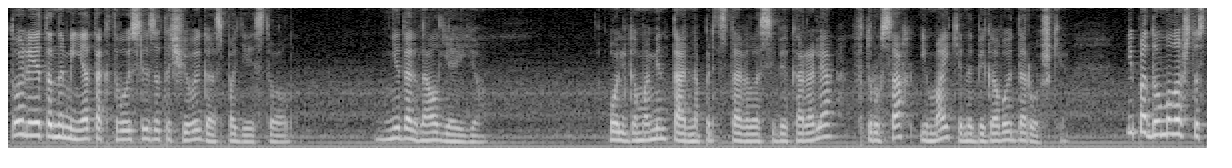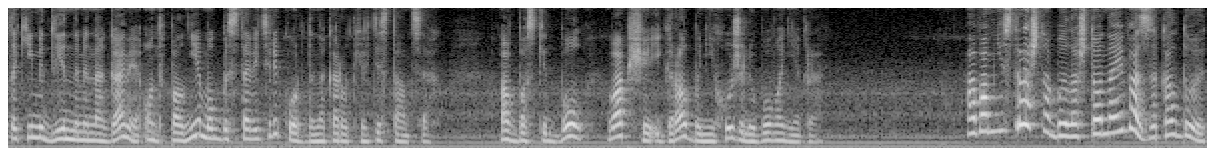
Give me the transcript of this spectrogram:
то ли это на меня так твой слезоточивый газ подействовал. Не догнал я ее. Ольга моментально представила себе короля в трусах и майке на беговой дорожке и подумала, что с такими длинными ногами он вполне мог бы ставить рекорды на коротких дистанциях, а в баскетбол вообще играл бы не хуже любого негра. «А вам не страшно было, что она и вас заколдует?»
